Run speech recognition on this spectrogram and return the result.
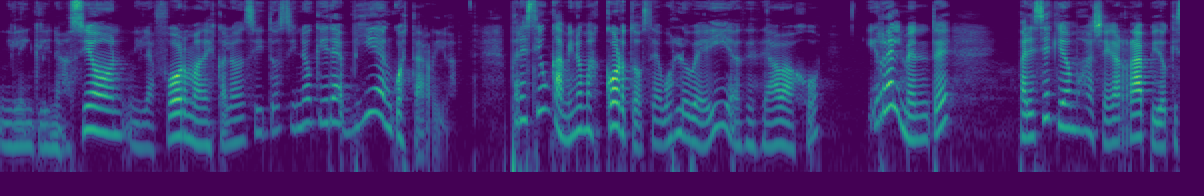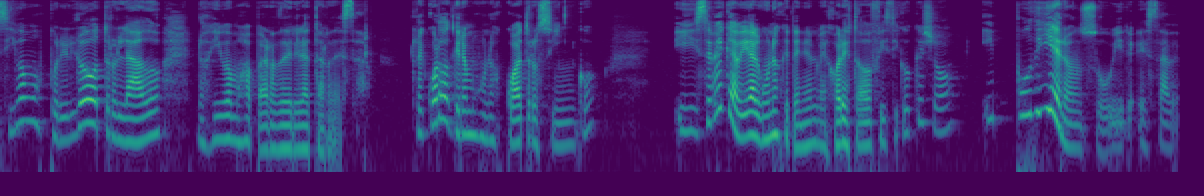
ni la inclinación ni la forma de escaloncitos, sino que era bien cuesta arriba. Parecía un camino más corto, o sea, vos lo veías desde abajo y realmente Parecía que íbamos a llegar rápido, que si íbamos por el otro lado nos íbamos a perder el atardecer. Recuerdo que éramos unos 4 o 5 y se ve que había algunos que tenían mejor estado físico que yo y pudieron subir esa,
